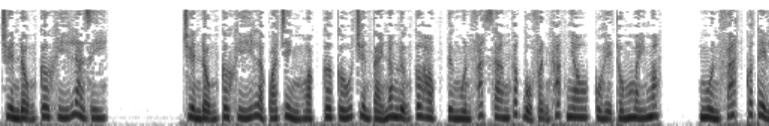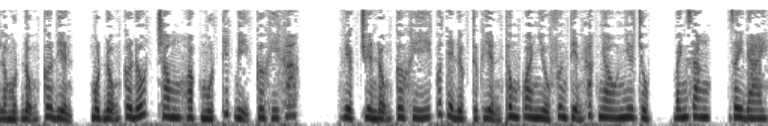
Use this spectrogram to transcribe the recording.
Chuyển động cơ khí là gì? Chuyển động cơ khí là quá trình hoặc cơ cấu truyền tải năng lượng cơ học từ nguồn phát sang các bộ phận khác nhau của hệ thống máy móc. Nguồn phát có thể là một động cơ điện, một động cơ đốt trong hoặc một thiết bị cơ khí khác. Việc truyền động cơ khí có thể được thực hiện thông qua nhiều phương tiện khác nhau như trục, bánh răng, dây đai,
